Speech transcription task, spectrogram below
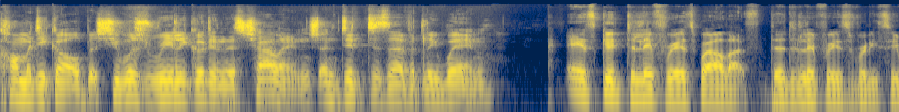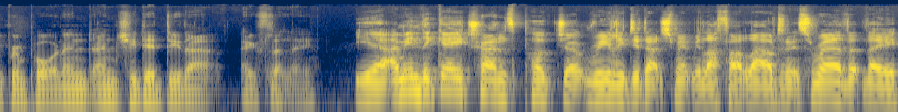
Comedy gold, but she was really good in this challenge and did deservedly win. It's good delivery as well. That's the delivery is really super important, and and she did do that excellently. Yeah, I mean the gay trans pug joke really did actually make me laugh out loud, and it's rare that they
